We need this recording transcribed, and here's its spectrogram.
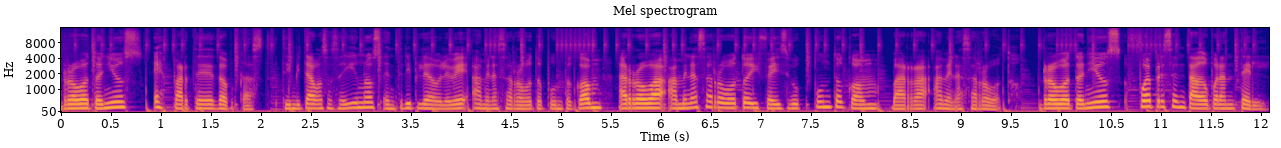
Roboto News es parte de Dopcast. Te invitamos a seguirnos en www.amenazaroboto.com, arroba amenazaroboto y facebook.com barra amenazaroboto. Roboto News fue presentado por Antel.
